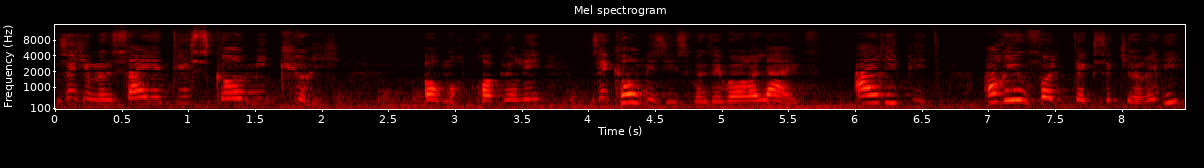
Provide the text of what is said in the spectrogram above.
The human scientists call me Curie. Or more properly, they called me this when they were alive. I repeat, are you Vault-Tec security?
